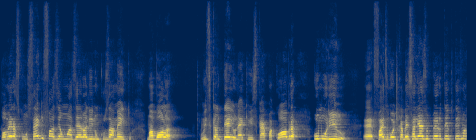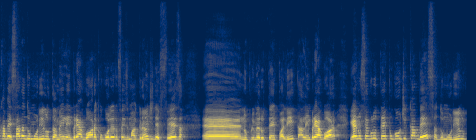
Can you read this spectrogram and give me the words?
Palmeiras consegue fazer 1 a 0 ali num cruzamento, uma bola, um escanteio, né, que o Scarpa cobra. O Murilo é, faz o gol de cabeça. Aliás, no primeiro tempo teve uma cabeçada do Murilo também. Lembrei agora que o goleiro fez uma grande defesa é, no primeiro tempo ali, tá? Lembrei agora. E aí no segundo tempo, gol de cabeça do Murilo,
